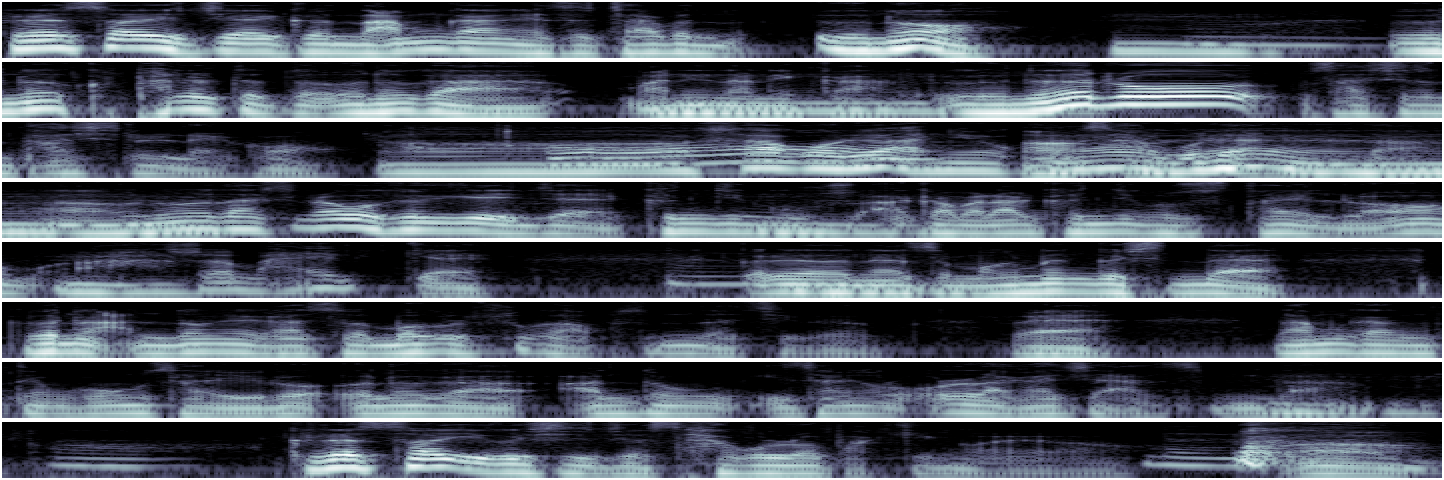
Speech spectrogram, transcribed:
음. 그래서 이제 그 남강에서 잡은 은어, 음. 은어 그 팔을 때도 은어가 많이 나니까 은어로 사실은 다시를 내고 아 오. 사골이 아니었구나. 아, 사골이 원래. 아닙니다. 음. 아, 은어로 다시 나고 그게 이제 건진국수 아까 말한 건진국수 스타일로 뭐 아주 맑게 끓여내서 먹는 것인데 그거는 안동에 가서 먹을 수가 없습니다 지금 왜 남강댐 공사 이후로 은어가 안동 이상으로 올라가지 않습니다. 어. 그래서 이것이 이제 사골로 바뀐 거예요. 네. 어.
